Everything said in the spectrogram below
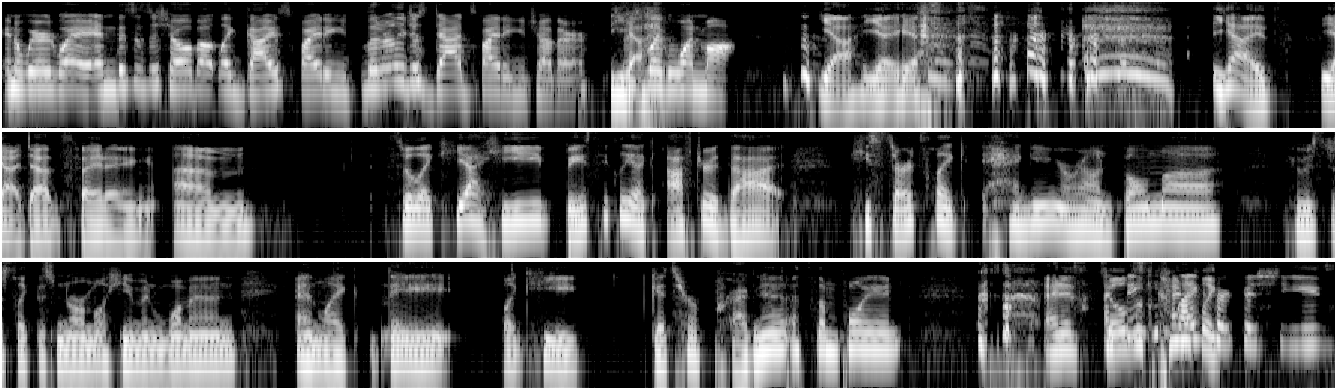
in a weird way, and this is a show about like guys fighting, literally just dads fighting each other. Yeah. There's like one mom. yeah, yeah, yeah. yeah, it's yeah, dad's fighting. Um so like yeah, he basically like after that, he starts like hanging around Bulma, who is just like this normal human woman, and like they like he gets her pregnant at some point. And it's still just kind of like her because she's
